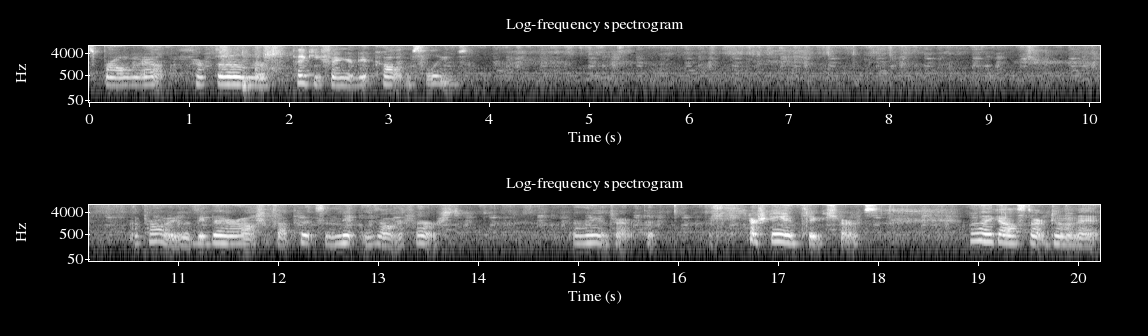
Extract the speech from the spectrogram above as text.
sprawled out. Her thumb, her pinky finger get caught in sleeves. Probably would be better off if I put some mittens on her first. And then try to put her hand through shirts. I think I'll start doing that.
